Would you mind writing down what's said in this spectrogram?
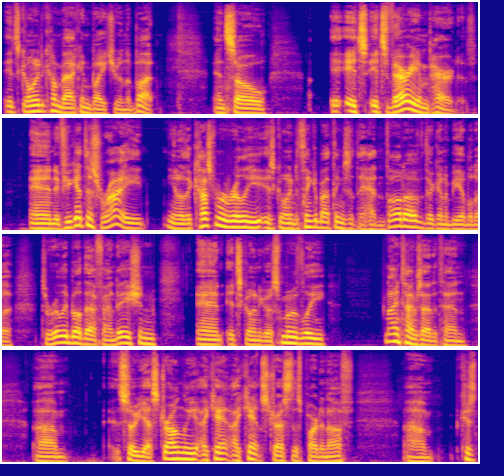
it's going to come back and bite you in the butt. And so it's it's very imperative. And if you get this right, you know, the customer really is going to think about things that they hadn't thought of. They're going to be able to to really build that foundation and it's going to go smoothly 9 times out of 10. Um, so yeah, strongly. I can't I can't stress this part enough um, because,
